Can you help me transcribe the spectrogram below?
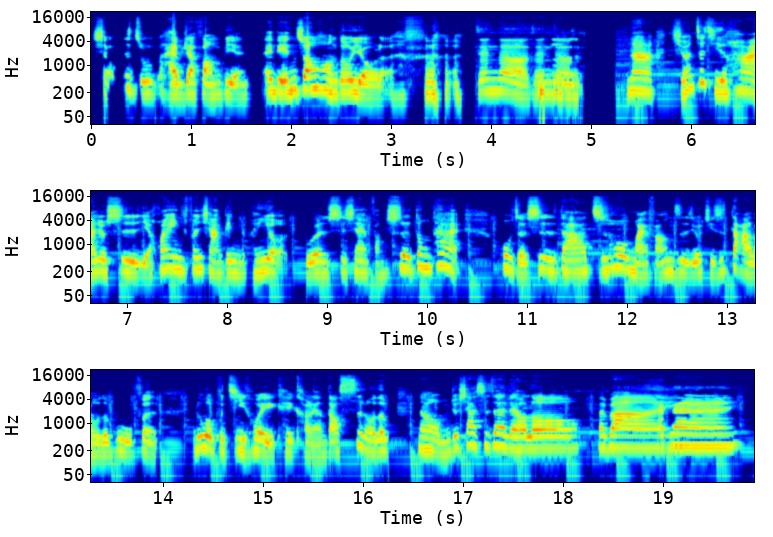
小自足还比较方便，哎，连装潢都有了，真的真的。那喜欢这集的话，就是也欢迎分享给你的朋友，无论是现在房市的动态，或者是大家之后买房子，尤其是大楼的部分，如果不忌讳，可以考量到四楼的。那我们就下次再聊喽，拜拜，拜拜。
